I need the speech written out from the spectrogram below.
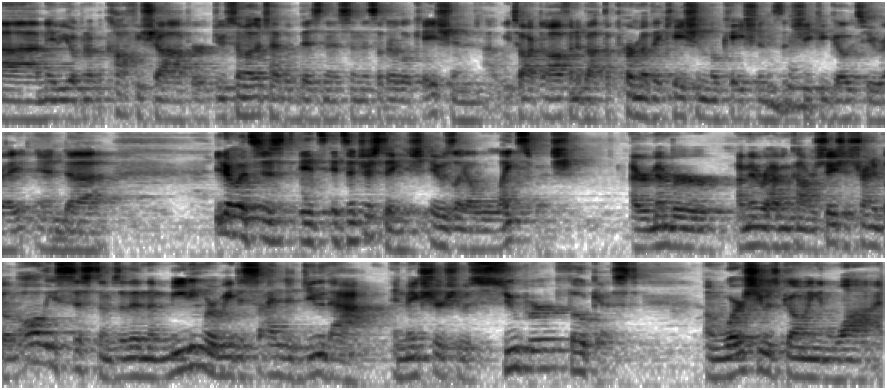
Uh, maybe open up a coffee shop or do some other type of business in this other location. Uh, we talked often about the perma vacation locations mm-hmm. that she could go to, right? And uh, you know, it's just it's it's interesting. It was like a light switch. I remember I remember having conversations trying to build all these systems, and then the meeting where we decided to do that and make sure she was super focused on where she was going and why.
